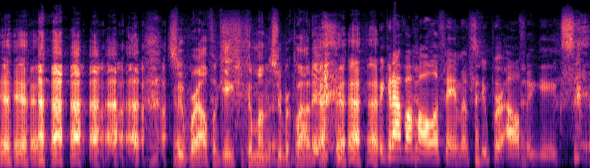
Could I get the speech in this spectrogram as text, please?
Super Alpha Geeks should come on the Super Cloud eight. we could have a hall of fame of super alpha geeks.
